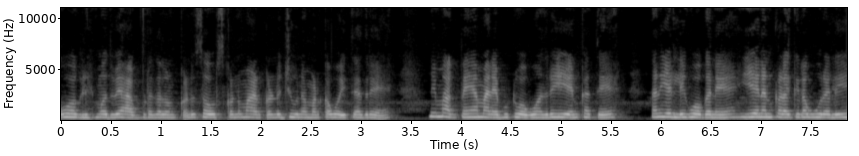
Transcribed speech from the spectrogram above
ಹೋಗ್ಲಿ, ಮದುವೆ ಆಗ್ಬಿಡೋದಲ್ಲ ಅಂದ್ಕೊಂಡು ಸೌರ್ಸ್ಕೊಂಡು ಮಾಡ್ಕೊಂಡು ಜೀವನ ಮಾಡ್ಕೊ ಹೋಯ್ತಾ ಇದ್ರೆ, ನಿಮ್ಮ ಅಗ್ನೆಯ ಮನೆ ಬಿಟ್ಟು ಹೋಗು ಅಂದರೆ ಏನು ಕತೆ? ನಾನು ಎಲ್ಲಿಗೆ ಹೋಗನೆ? ಏನು ಅನ್ಕೊಳಕ್ಕಿಲ್ಲ ಊರಲ್ಲಿ?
